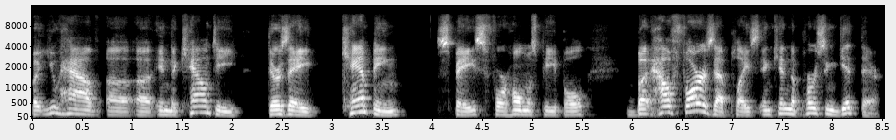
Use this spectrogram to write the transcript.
but you have uh, uh, in the county there's a camping space for homeless people but how far is that place and can the person get there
